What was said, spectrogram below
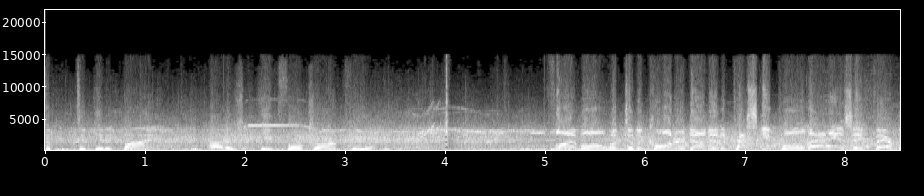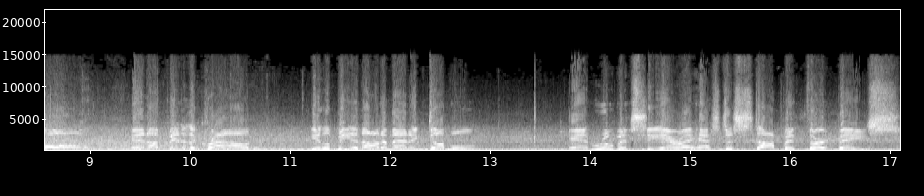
to, to get it by. How does it keep folks on field? Fly ball hooked to the corner down to the pesky pole. That is a fair ball. And up into the crowd. It'll be an automatic double. And Ruben Sierra has to stop at third base.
